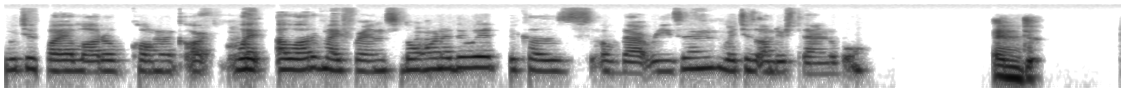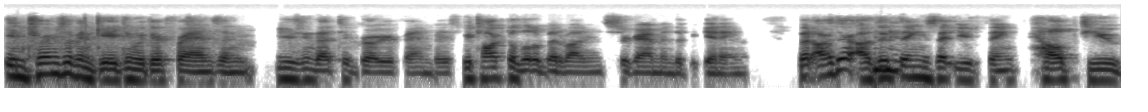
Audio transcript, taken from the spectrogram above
Which is why a lot of comic art what a lot of my friends don't want to do it because of that reason which is understandable And in terms of engaging with your friends and using that to grow your fan base, we talked a little bit about Instagram in the beginning, but are there other Mhm. things that you think helped you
